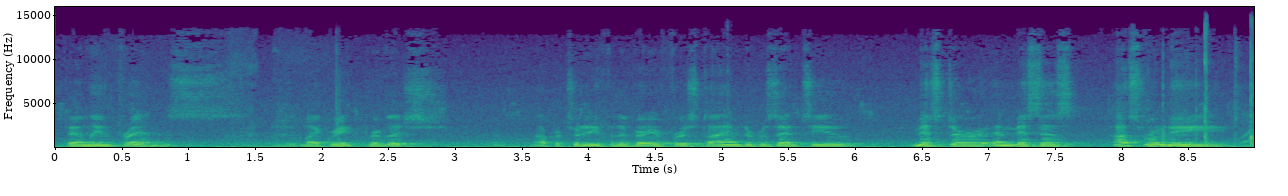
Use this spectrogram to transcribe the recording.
Family and friends, it is my great privilege, opportunity for the very first time to present to you Mr. and Mrs. Hasrouni.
